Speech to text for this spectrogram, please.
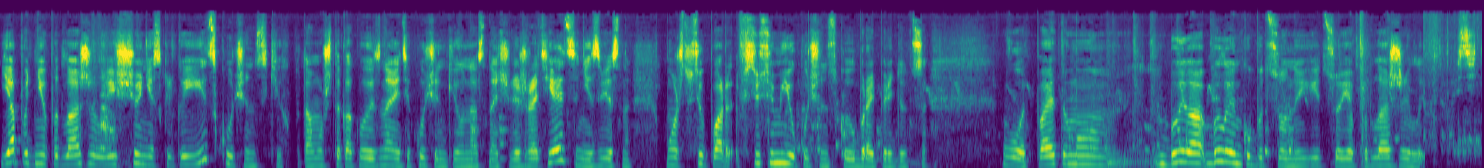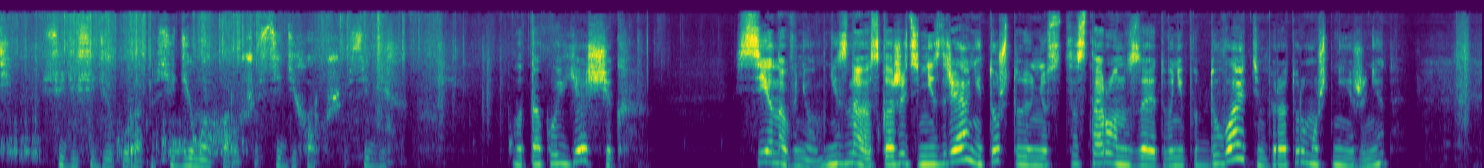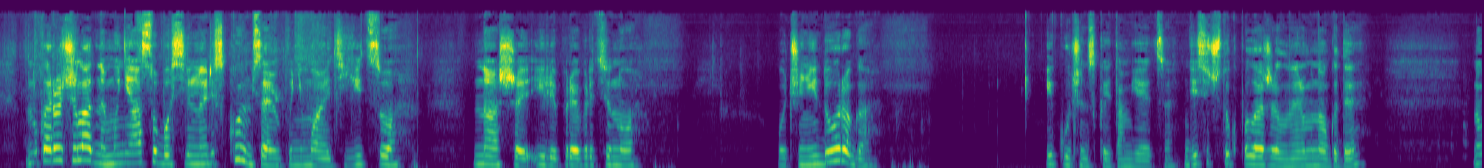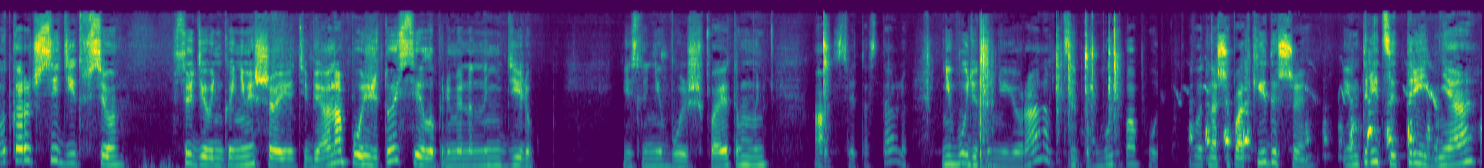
Я под нее подложила еще несколько яиц кучинских, потому что, как вы знаете, кучинки у нас начали жрать яйца, неизвестно, может, всю, пар... всю семью кучинскую убрать придется. Вот, поэтому было, было инкубационное яйцо, я подложила. Сиди. Сиди, сиди аккуратно. Сиди, мой хороший. Сиди, хороший. Сиди. Вот такой ящик. Сено в нем. Не знаю, скажите, не зря, не то, что у него со сторон из-за этого не поддувает, температура, может, ниже, нет? Ну, короче, ладно, мы не особо сильно рискуем, сами понимаете, яйцо наше или приобретено очень недорого. И кучинское там яйца. Десять штук положил, наверное, много, да? Ну вот, короче, сидит все. Все, девонька, не мешаю я тебе. Она позже той села примерно на неделю, если не больше. Поэтому... А, свет оставлю. Не будет у нее рано цыпок, будет попозже. Вот наши подкидыши. Им 33 дня.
